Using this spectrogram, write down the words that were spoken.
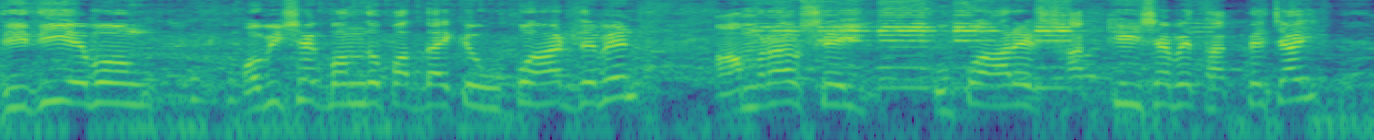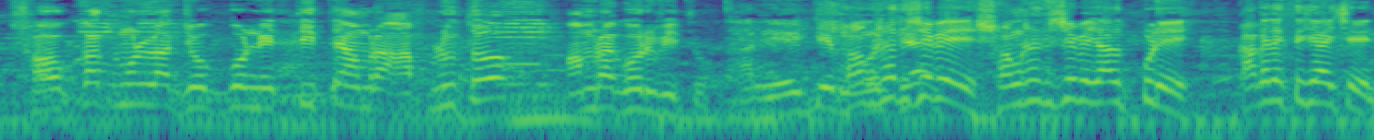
দিদি এবং অভিষেক বন্দ্যোপাধ্যায়কে উপহার দেবেন। আমরাও সেই উপহারের সাক্ষী হিসাবে থাকতে চাই। শওকাত মোল্লা যোগ্য নেতৃত্বে আমরা আপ্লুত আমরা গর্বিত। সংসদ হিসেবে সংসদ হিসেবে যাদবপুরে কাকে দেখতে চাইছেন?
